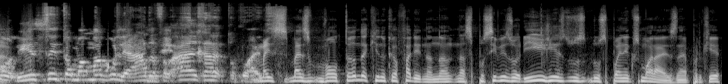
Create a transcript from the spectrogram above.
na polícia e tomar uma agulhada. Falar, ai, cara, tô AIDS. Mas, mas voltando aqui no que eu falei, na- na- nas possíveis origens dos, dos pânicos morais, né? Porque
